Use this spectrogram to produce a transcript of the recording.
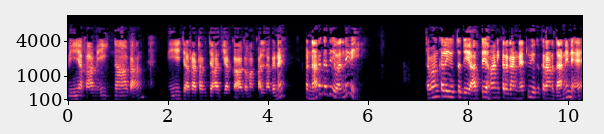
මේ යකා මේ ඉන්නාකම් මේ රටක් ජාතියක් ආගමක් අල්ලගෙන නරක දේවල් නෙවෙයි. තමන් කල යුත්තේ දේ අර්ථය හානි කරගන්න නැතුව ඒක කරන්න දන්නේ නැහැ.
